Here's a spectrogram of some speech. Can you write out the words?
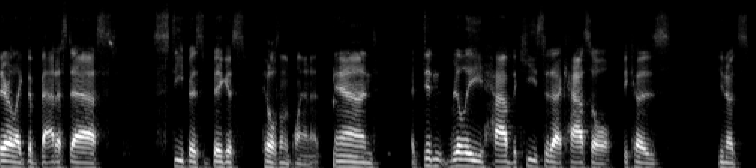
they're like the baddest ass, steepest, biggest hills on the planet. And I didn't really have the keys to that castle because you know it's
